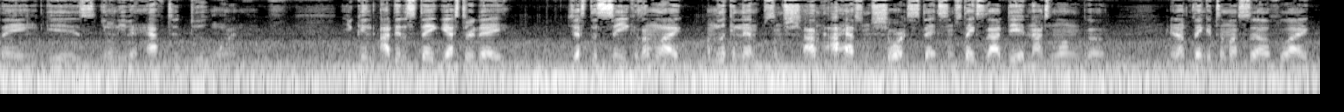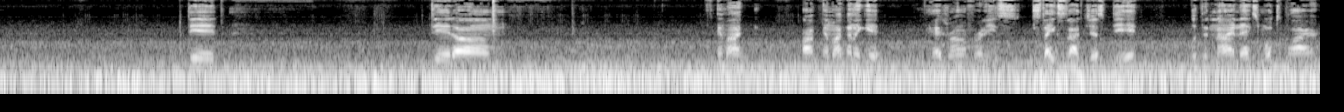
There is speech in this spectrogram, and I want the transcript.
thing is you don't even have to do one. You can. I did a stake yesterday just to see, because I'm like, I'm looking at some. I'm, I have some short stakes, some stakes that I did not too long ago, and I'm thinking to myself like, did did um, am I are, am I gonna get Hedron for these stakes that I just did? with the 9x multiplier.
